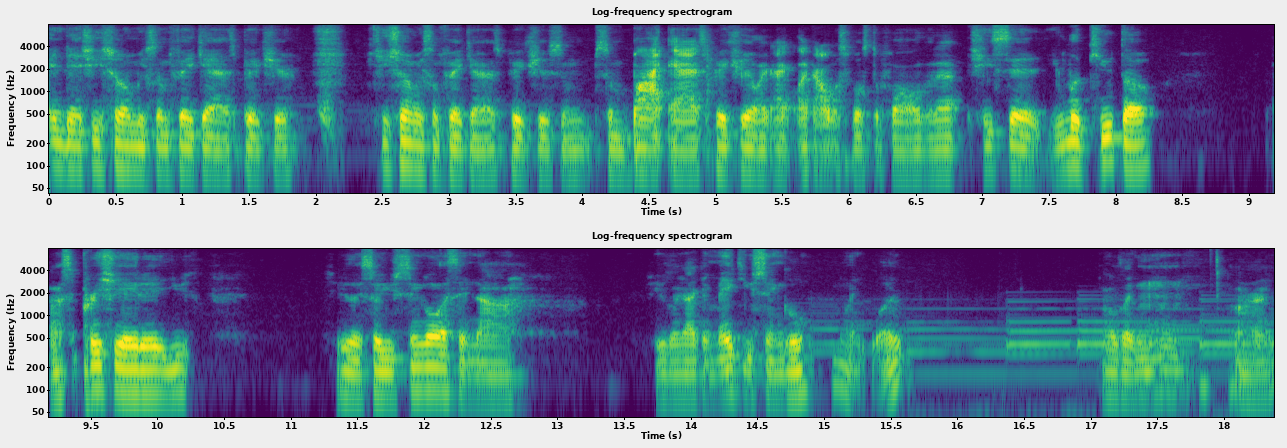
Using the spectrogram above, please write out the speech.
And then she showed me some fake ass picture. She showed me some fake ass picture, some some bot ass picture, like I, like I was supposed to fall for that. She said, "You look cute though. I appreciate it." You. She was like, "So you single?" I said, "Nah." She was like, "I can make you single." I'm like, "What?" I was like, "Mm-hmm. All right."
